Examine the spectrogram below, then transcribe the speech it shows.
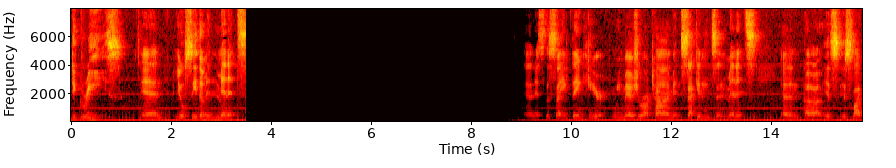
degrees, and you'll see them in minutes. And it's the same thing here. We measure our time in seconds and minutes and uh, it's it's like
